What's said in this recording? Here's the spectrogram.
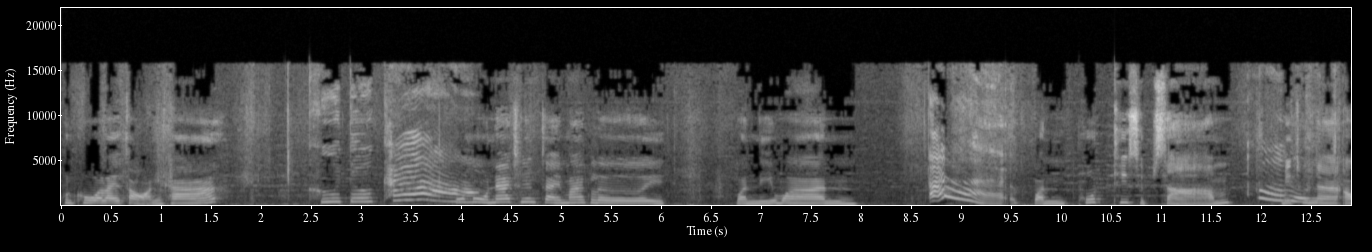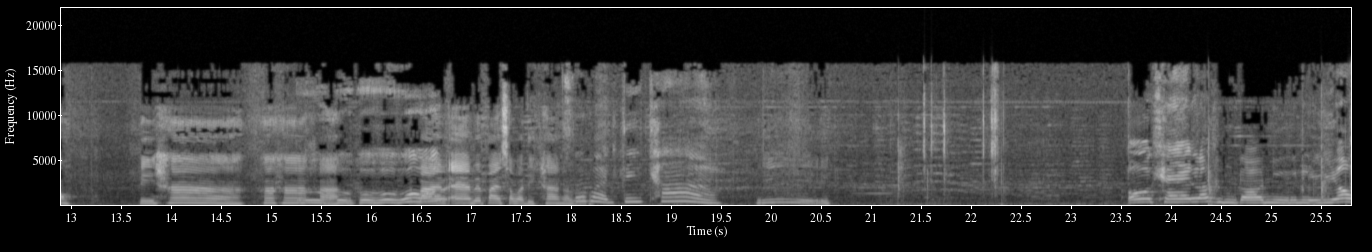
คุณครูอะไรสอนคะครูตูค่ะโอ้โหน่าชื่นใจมากเลย วันนี้วันอ้าวันพุธที่ 13 มิถุนาเอา ปีห้าห้าห้าค่ะบ๊ายบายแอร์บ๊ายบายสวัสดีค่ะกันสเลยวัสดีค่ะนี่โอเคเราถึงตอนนี้แล้ว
